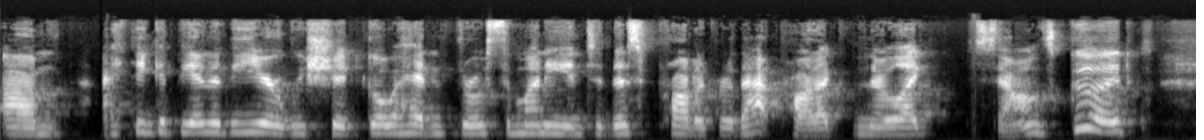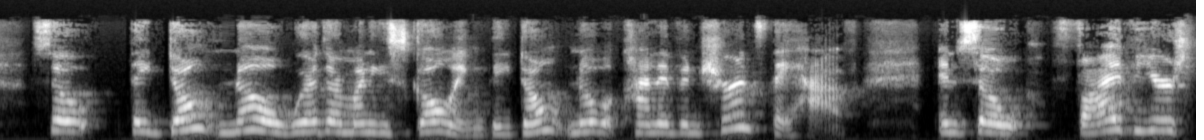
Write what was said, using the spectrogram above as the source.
um, i think at the end of the year we should go ahead and throw some money into this product or that product. And they're like sounds good. So they don't know where their money's going. They don't know what kind of insurance they have. And so five years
